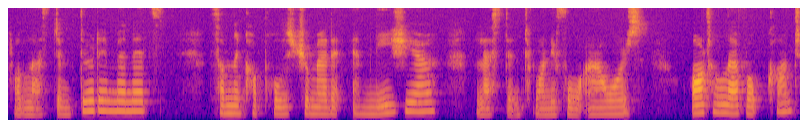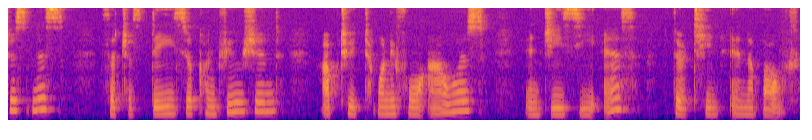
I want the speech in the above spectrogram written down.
for less than 30 minutes, something called post-traumatic amnesia, less than 24 hours, auto level of consciousness, such as days of confusion, up to 24 hours, and GCS 13 and above.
